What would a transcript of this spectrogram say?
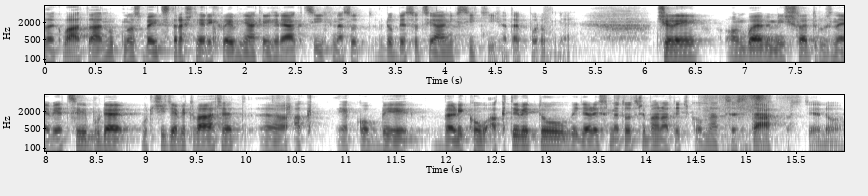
taková ta nutnost být strašně rychlej v nějakých reakcích na so, v době sociálních sítích a tak podobně. Čili on bude vymýšlet různé věci, bude určitě vytvářet uh, akt, jakoby velikou aktivitu. Viděli jsme to třeba na teďkom na cestách prostě do,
